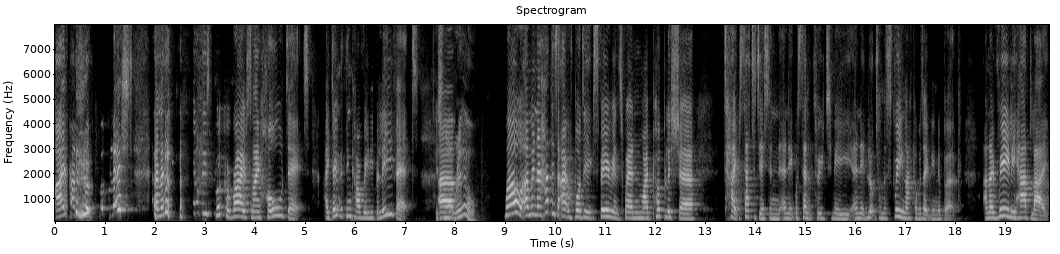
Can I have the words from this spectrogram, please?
I've had a book published, and I think until this book arrives and I hold it, I don't think I'll really believe it. it's not um, real. Well, I mean, I had this out of body experience when my publisher typesetted it and, and it was sent through to me and it looked on the screen like I was opening a book. And I really had like,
